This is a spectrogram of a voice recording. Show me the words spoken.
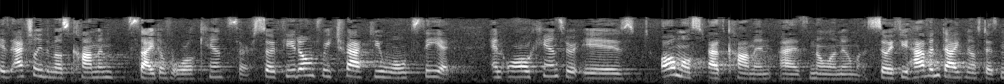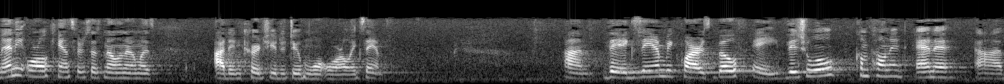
is actually the most common site of oral cancer. So if you don't retract, you won't see it. And oral cancer is almost as common as melanoma. So if you haven't diagnosed as many oral cancers as melanomas, I'd encourage you to do more oral exams. Um, the exam requires both a visual component and a uh,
